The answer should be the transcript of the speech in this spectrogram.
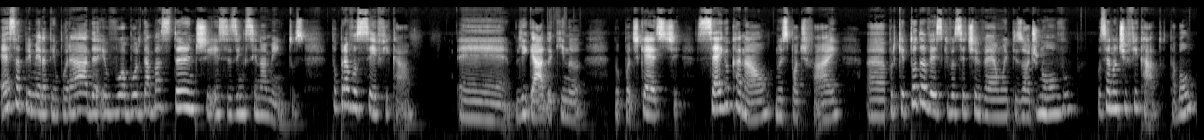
essa primeira temporada eu vou abordar bastante esses ensinamentos. Então, para você ficar é, ligado aqui no, no podcast, segue o canal no Spotify, uh, porque toda vez que você tiver um episódio novo, você é notificado, tá bom?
